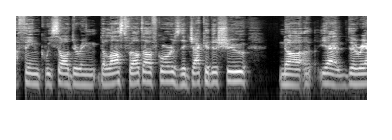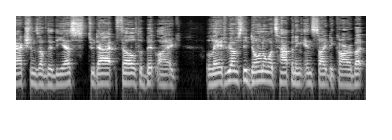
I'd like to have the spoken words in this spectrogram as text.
I think we saw during the last Vuelta, of course, the jacket issue. No, yeah, the reactions of the DS to that felt a bit like late. We obviously don't know what's happening inside the car, but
